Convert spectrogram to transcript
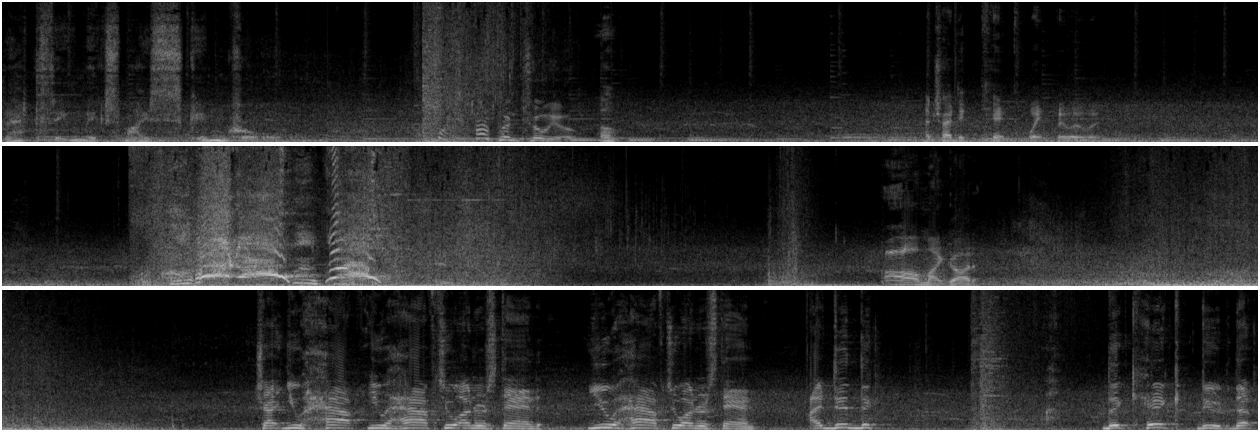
That thing makes my skin crawl. What happened to you? Oh. I tried to kick. Wait, wait, wait, wait. Oh my god. Chat, you have you have to understand. You have to understand. I did the the kick, dude. The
